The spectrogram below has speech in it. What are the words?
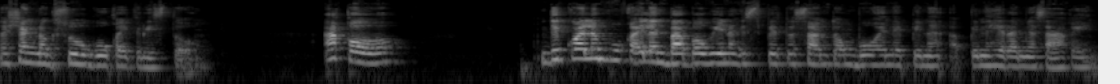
Na siyang nagsugo kay Kristo. Ako, hindi ko alam kung kailan babawi ng Espiritu Santo ang buhay na pina- pinahiram niya sa akin.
